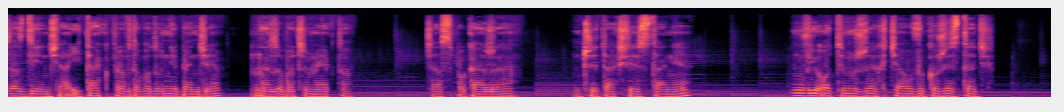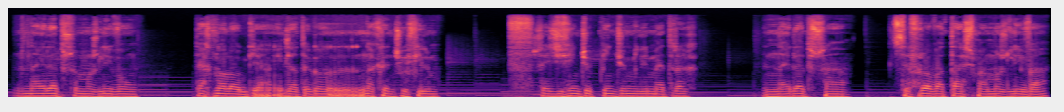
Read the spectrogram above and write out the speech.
za zdjęcia i tak prawdopodobnie będzie. E, zobaczymy jak to czas pokaże, czy tak się stanie. Mówił o tym, że chciał wykorzystać najlepszą możliwą technologię i dlatego nakręcił film w 65 mm. Najlepsza cyfrowa taśma możliwa.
